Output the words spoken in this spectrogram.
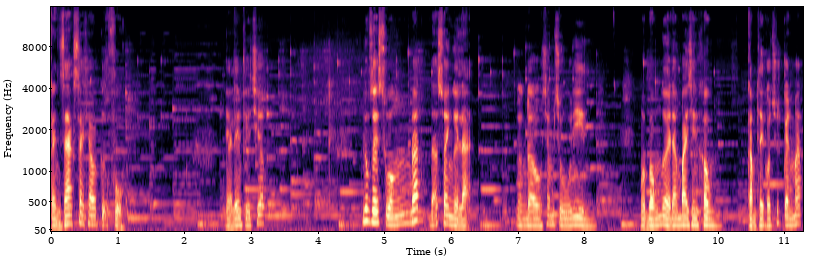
cảnh giác sách theo cự phủ. Nhảy lên phía trước. Lúc rơi xuống đất đã xoay người lại ngẩng đầu chăm chú nhìn. Một bóng người đang bay trên không, cảm thấy có chút quen mắt.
